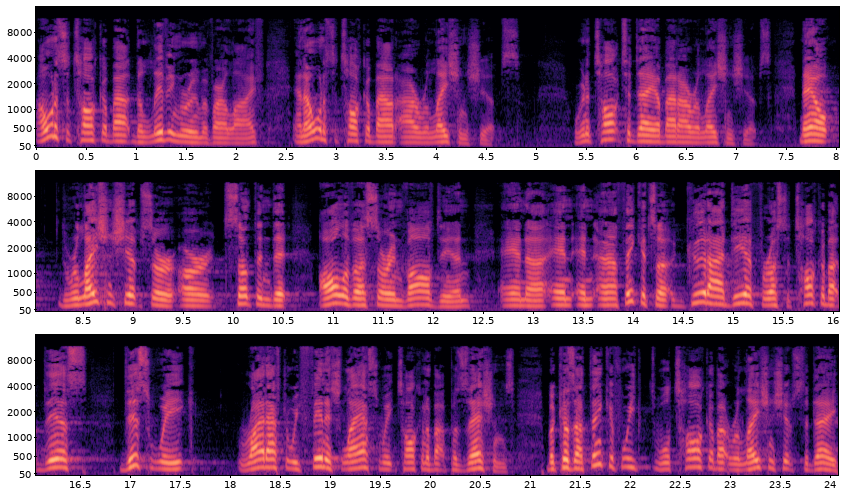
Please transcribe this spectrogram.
I want us to talk about the living room of our life, and I want us to talk about our relationships. We're going to talk today about our relationships. Now, the relationships are, are something that all of us are involved in, and, uh, and, and, and I think it's a good idea for us to talk about this this week, right after we finished last week talking about possessions. Because I think if we will talk about relationships today,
